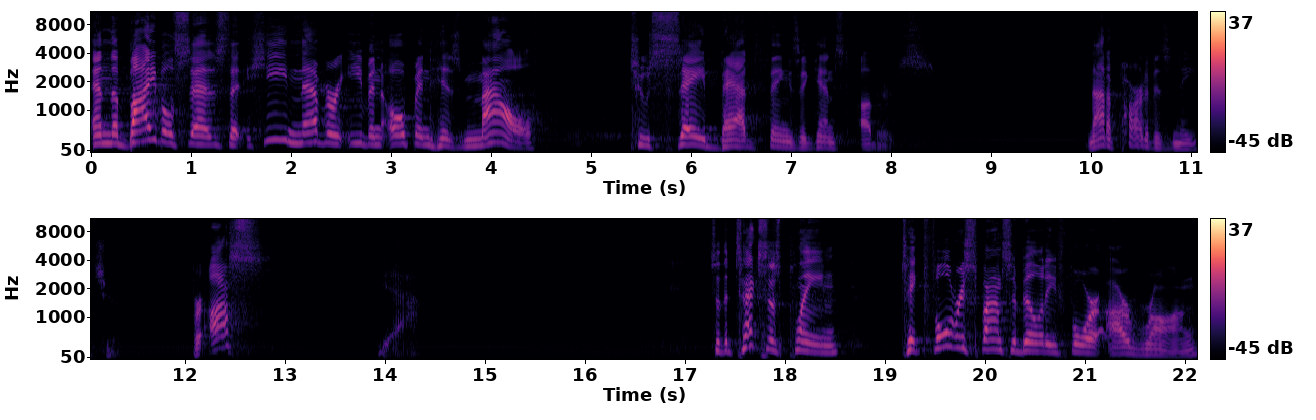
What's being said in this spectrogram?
and the Bible says that he never even opened his mouth to say bad things against others. It's not a part of his nature. For us, yeah. So the Texas plain take full responsibility for our wrong,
